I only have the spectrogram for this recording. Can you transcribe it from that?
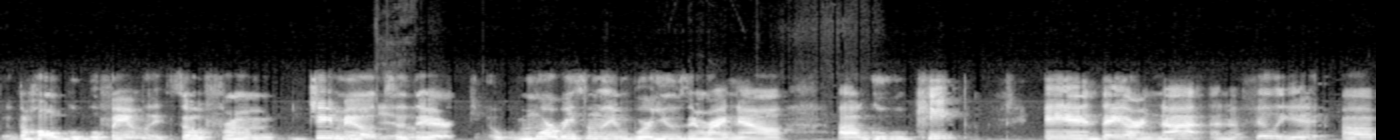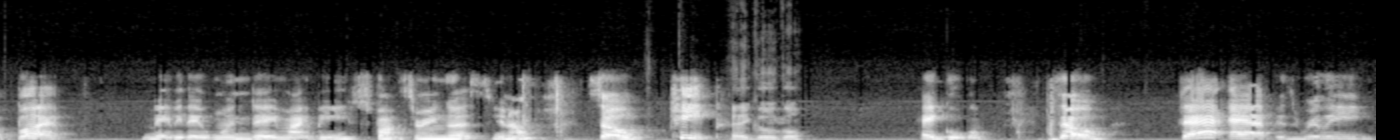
the whole Google family. So from Gmail to Yeah. their, more recently we're using right now uh, Google Keep, and they are not an affiliate, uh, but maybe they one day might be sponsoring us, you know. So Keep hey Google. Hey Google. So that app is really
